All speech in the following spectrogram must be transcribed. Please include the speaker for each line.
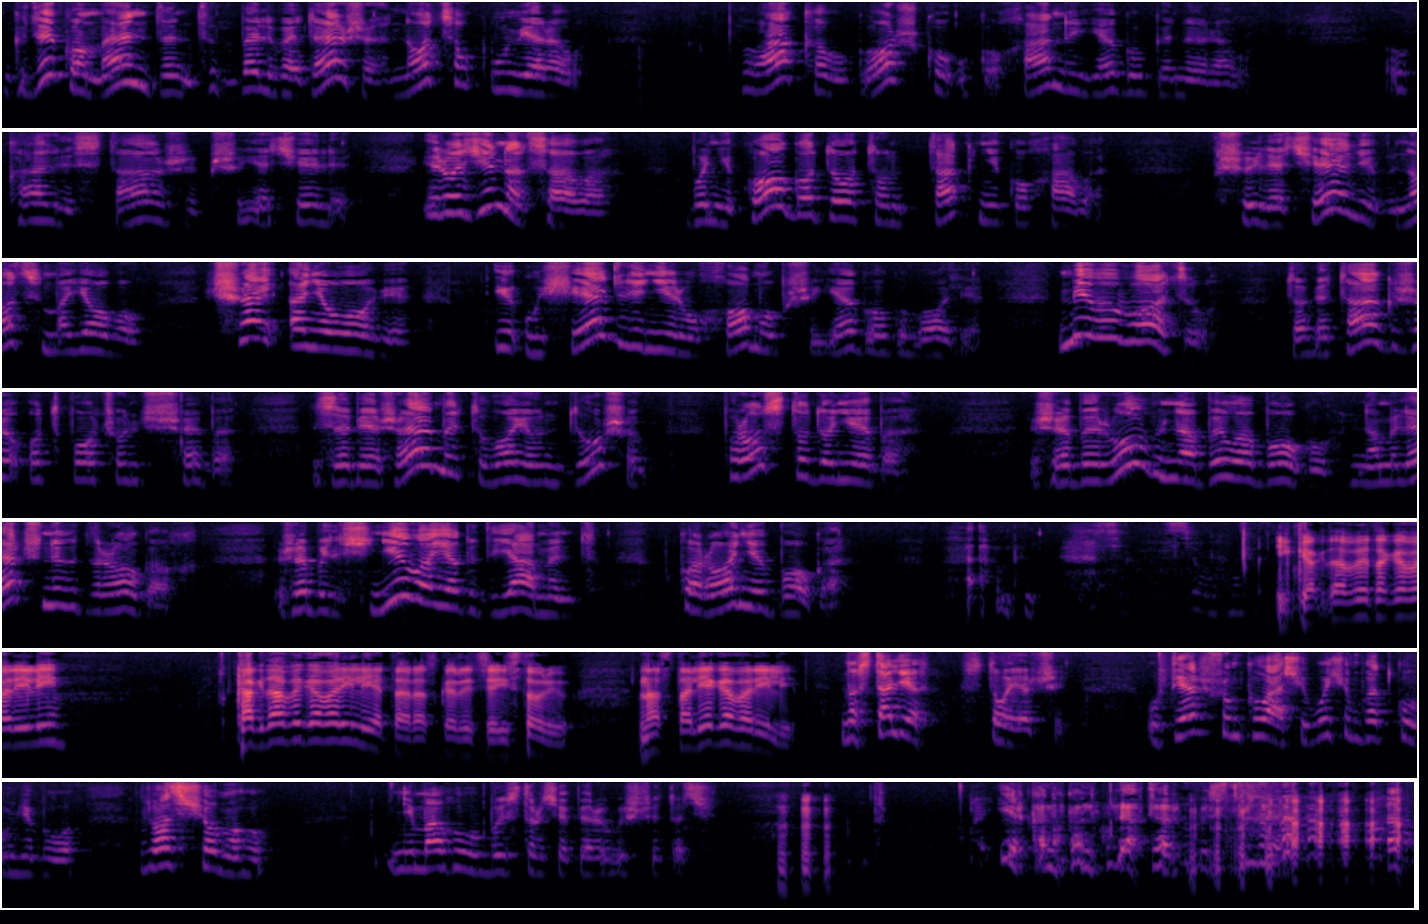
Speaker 1: Gdy komendant w Belwederze nocą umierał, płakał gorzko ukochany jego generał. Łkali starzy, przyjaciele i rodzina cała, bo nikogo dotąd tak nie kochała. Przylecieli w noc majową trzej aniołowie i usiedli nieruchomo przy jego głowie. Miły wodzu, tobie także odpocząć trzeba. Zabierzemy twoją duszę prosto do nieba, żeby równa była Bogu na mlecznych drogach, żeby lśniła jak diament w koronie Boga. Amen.
Speaker 2: И когда вы это говорили? Когда вы говорили это, расскажите историю. На столе говорили?
Speaker 1: На столе стоячи. У першому класі, 8 годков мне было. 27-го. Не могу быстро теперь высчитать. Ирка на калькулятор высчитала.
